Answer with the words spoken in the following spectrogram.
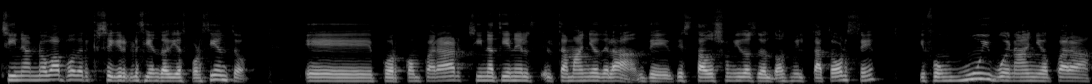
China no va a poder seguir creciendo a 10%. Eh, por comparar, China tiene el, tamaño de, la, de, Estados Unidos del 2014, que fue un muy buen año para,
